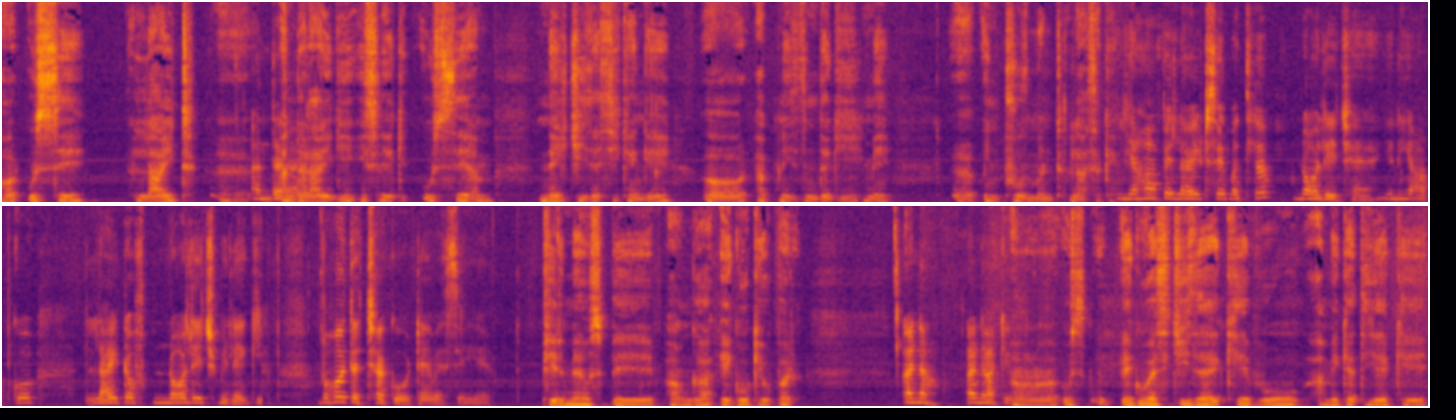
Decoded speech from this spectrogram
और उससे लाइट अंदर अंदर आएगी। आएगी इसलिए कि उससे हम नई चीज़ें सीखेंगे और अपनी ज़िंदगी में इम्प्रूवमेंट ला सकेंगे। यहाँ पे लाइट से मतलब नॉलेज है यानी आपको लाइट ऑफ़ नॉलेज मिलेगी। बहुत अच्छा कोट है वैसे ये। फिर मैं उस पर आऊँगा एगो के ऊपर। अना अना के अ, उस एगो ऐसी चीज़ है कि वो हमें कहती है कि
